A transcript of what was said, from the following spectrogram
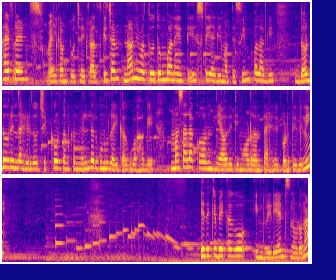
Hi friends welcome to Chaitra's kitchen ನಾನಿವತ್ತು ತುಂಬಾ ಟೇಸ್ಟಿಯಾಗಿ ಮತ್ತು ಸಿಂಪಲಾಗಿ ದೊಡ್ಡವರಿಂದ ಹಿಡಿದು ಚಿಕ್ಕವ್ರ ತನಕ ಎಲ್ಲರಿಗೂ ಲೈಕ್ ಆಗುವ ಹಾಗೆ ಮಸಾಲ ಕಾರ್ನ್ ಯಾವ ರೀತಿ ಮಾಡೋದಂತ ಹೇಳಿಕೊಡ್ತಿದ್ದೀನಿ. ಇದಕ್ಕೆ ಬೇಕಾಗೋ ಇಂಗ್ರೀಡಿಯೆಂಟ್ಸ್ ನೋಡೋಣ.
